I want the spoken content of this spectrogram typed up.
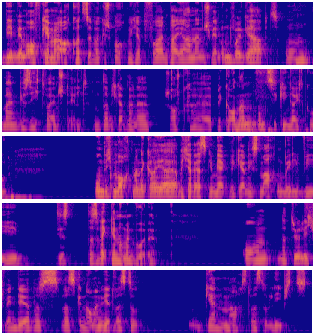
Wir, wir haben oft mal auch kurz darüber gesprochen. Ich habe vor ein paar Jahren einen schweren Unfall gehabt und mein Gesicht war entstellt. Und da habe ich gerade meine Schauspielkarriere begonnen und sie ging recht gut. Und ich mochte meine Karriere, aber ich habe erst gemerkt, wie gerne ich es machen will, wie dies, das weggenommen wurde. Und natürlich, wenn dir was, was genommen wird, was du gern machst, was du liebst,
